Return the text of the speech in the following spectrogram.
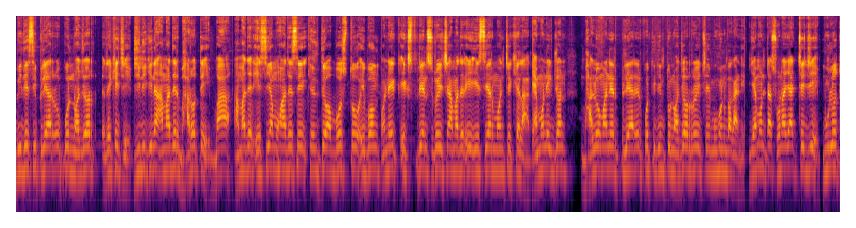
বিদেশি প্লেয়ারের উপর নজর রেখেছে, যিনি কিনা আমাদের ভারতে বা আমাদের এশিয়া মহাদেশে খেলতে অভ্যস্ত এবং অনেক এক্সপিরিয়েন্স রয়েছে আমাদের এই এশিয়ার মঞ্চে খেলার। এমন একজন ভালো মানের প্লেয়ারের প্রতি কিন্তু নজর রয়েছে মোহনবাগানে। যেমনটা শোনা যাচ্ছে যে, মূলত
